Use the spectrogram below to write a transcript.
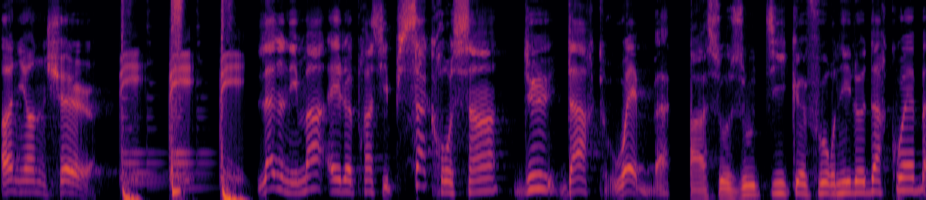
Onion Share. L'anonymat est le principe sacro-saint du dark web. Grâce aux outils que fournit le dark web,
